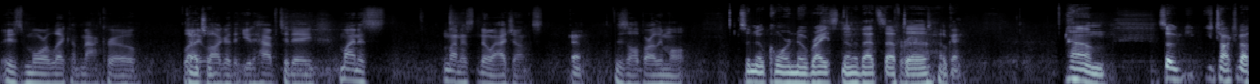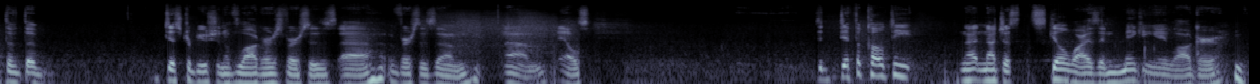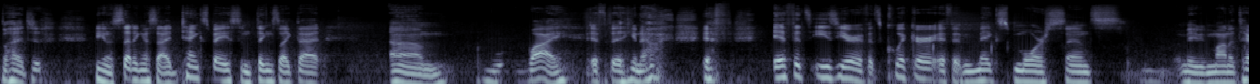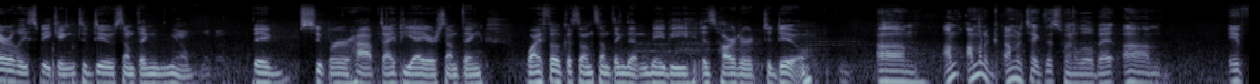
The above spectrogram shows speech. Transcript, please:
is more like a macro light Gotcha. lager that you'd have today, minus minus no adjuncts. Okay. This is all barley malt. So no corn, no rice, none of that stuff. To, okay. Um, so you talked about the the distribution of lagers versus uh, versus um, um, ales. The difficulty, not not just skill wise in making a lager, but you know, setting aside tank space and things like that. Um, why, if the you know, if if it's easier, if it's quicker, if it makes more sense, maybe monetarily speaking, to do something, you know, like a big super hopped IPA or something, why focus on something that maybe is harder to do? Um, I'm I'm gonna I'm gonna take this one a little bit. Um, if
